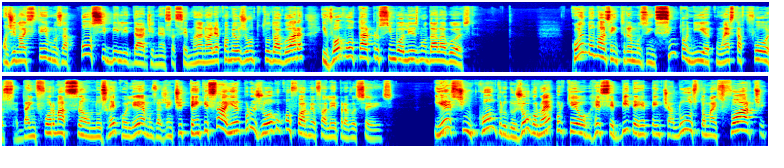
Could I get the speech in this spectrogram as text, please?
Onde nós temos a possibilidade nessa semana, olha como eu junto tudo agora e vou voltar para o simbolismo da lagosta. Quando nós entramos em sintonia com esta força da informação, nos recolhemos, a gente tem que sair para o jogo, conforme eu falei para vocês. E este encontro do jogo não é porque eu recebi de repente a luz, estou mais forte,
